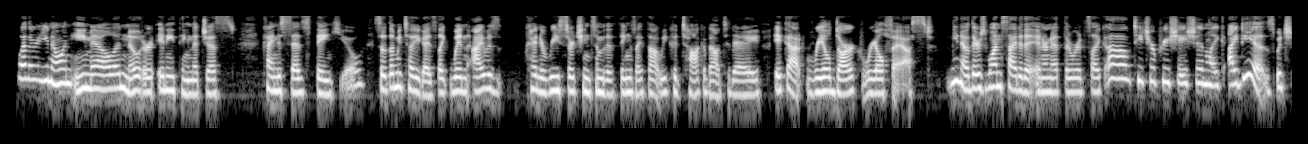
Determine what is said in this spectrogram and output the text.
whether you know an email a note or anything that just kind of says thank you so let me tell you guys like when i was kind of researching some of the things I thought we could talk about today, it got real dark real fast. You know, there's one side of the internet where it's like, oh, teacher appreciation, like ideas, which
